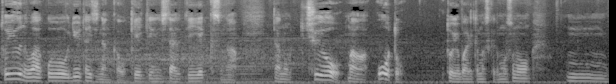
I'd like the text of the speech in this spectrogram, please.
というのはこう流体児なんかを経験した DX があの中央まあ王都と呼ばれてますけどもそのうん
